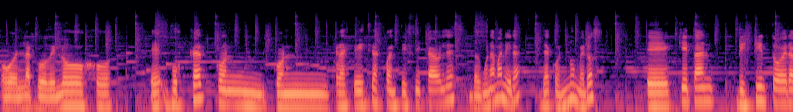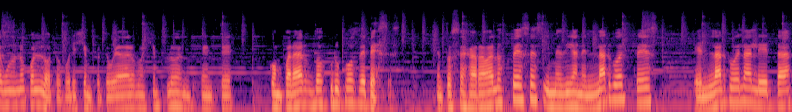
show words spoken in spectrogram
o el largo del ojo, eh, buscar con, con, características cuantificables, de alguna manera, ya con números, eh, qué tan distinto era uno con el otro. Por ejemplo, te voy a dar un ejemplo entre comparar dos grupos de peces. Entonces agarraba los peces y medían el largo del pez, el largo de la aleta,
